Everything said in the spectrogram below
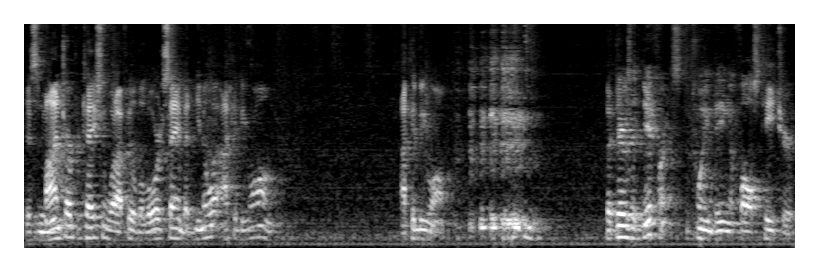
This is my interpretation, what I feel the Lord's saying, but you know what? I could be wrong. I could be wrong. But there's a difference between being a false teacher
